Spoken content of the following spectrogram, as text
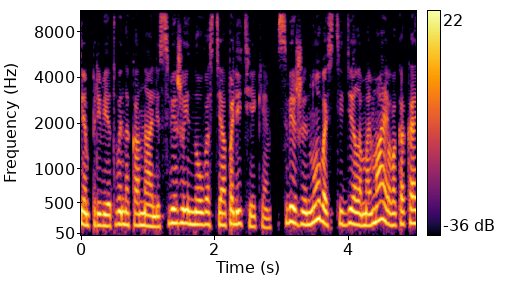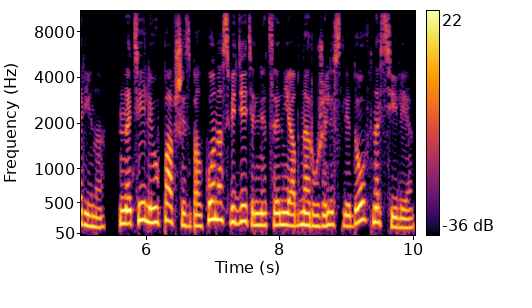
Всем привет вы на канале Свежие новости о политике. Свежие новости дела Мамаева Кокарина. На теле упавшей с балкона свидетельницы не обнаружили следов насилия.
